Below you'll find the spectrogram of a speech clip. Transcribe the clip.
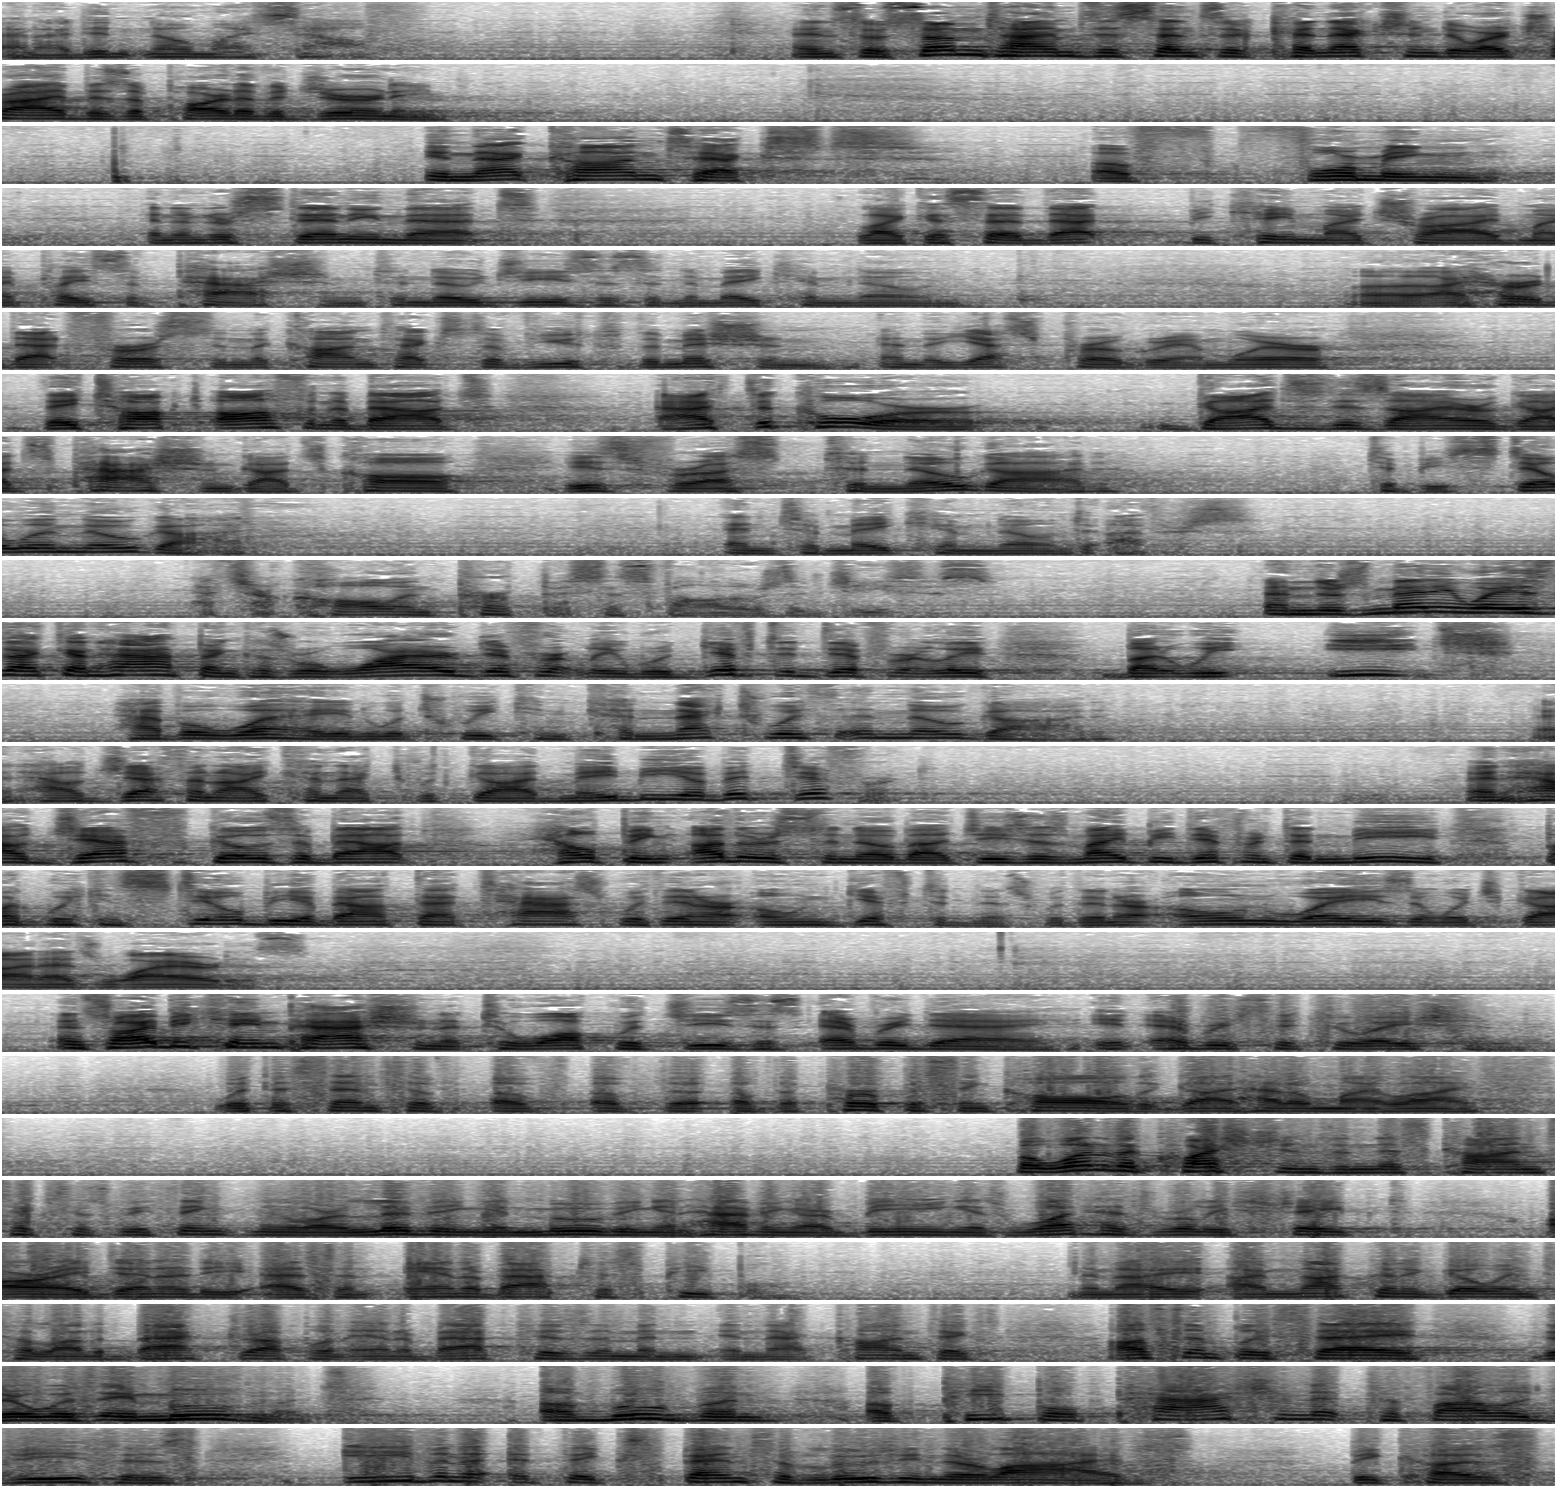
and I didn't know myself. And so sometimes a sense of connection to our tribe is a part of a journey. in that context of forming and understanding that, like I said, that became my tribe, my place of passion to know Jesus and to make him known. Uh, I heard that first in the context of Youth with a Mission and the Yes program, where they talked often about, at the core, God's desire, God's passion, God's call is for us to know God, to be still and know God, and to make him known to others. That's our call and purpose as followers of Jesus. And there's many ways that can happen because we're wired differently, we're gifted differently, but we each have a way in which we can connect with and know God. And how Jeff and I connect with God may be a bit different. And how Jeff goes about helping others to know about Jesus might be different than me, but we can still be about that task within our own giftedness, within our own ways in which God has wired us. And so I became passionate to walk with Jesus every day, in every situation with a sense of, of, of, the, of the purpose and call that God had on my life. But one of the questions in this context as we think of our living and moving and having our being is what has really shaped our identity as an Anabaptist people? And I, am not going to go into a lot of backdrop on Anabaptism and in that context. I'll simply say there was a movement, a movement of people passionate to follow Jesus, even at the expense of losing their lives, because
